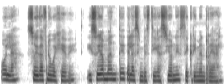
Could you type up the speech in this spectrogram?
Hola, soy Dafne Wegebe y soy amante de las investigaciones de crimen real.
